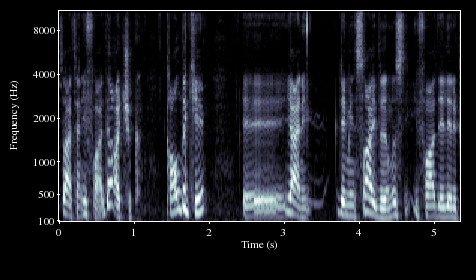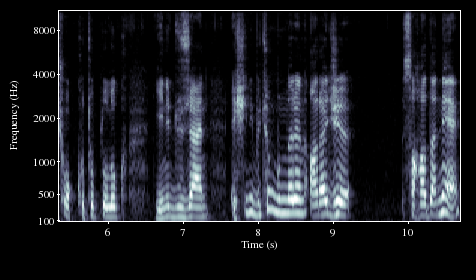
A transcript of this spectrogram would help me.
Zaten ifade açık. Kaldı ki e, yani demin saydığımız ifadeleri çok kutupluluk, yeni düzen. E şimdi bütün bunların aracı sahada ne?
